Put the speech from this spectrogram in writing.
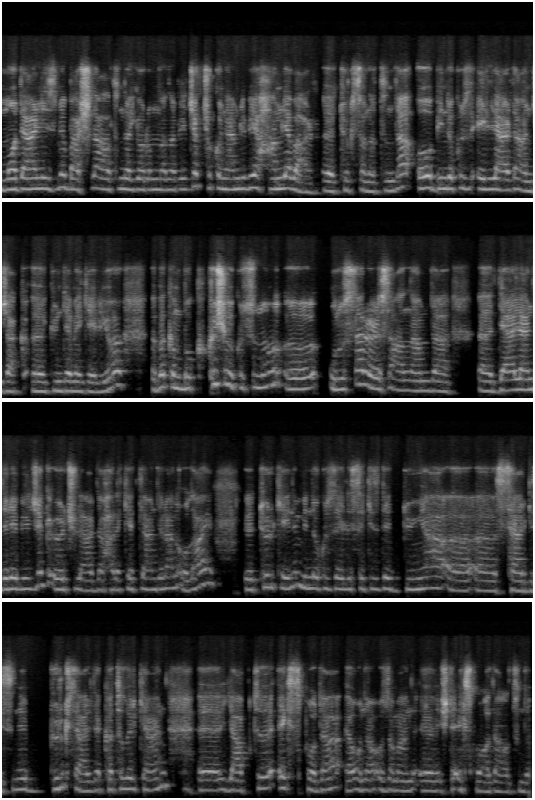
modernizmi başlığı altında yorumlanabilecek çok önemli bir hamle var e, Türk sanatında. O 1950'lerde ancak e, gündeme geliyor. E, bakın bu kış uykusunu e, uluslararası anlamda e, değerlendirebilecek ölçülerde hareketlendiren olay e, Türkiye'nin 1958'de Dünya e, sergisine Brüksel'de katılırken yaptığı Expo'da ona o zaman işte Expo adı altında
